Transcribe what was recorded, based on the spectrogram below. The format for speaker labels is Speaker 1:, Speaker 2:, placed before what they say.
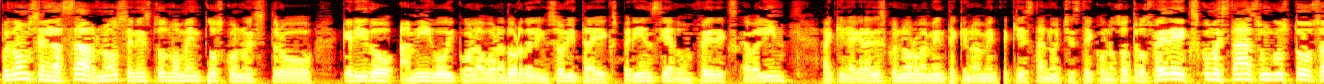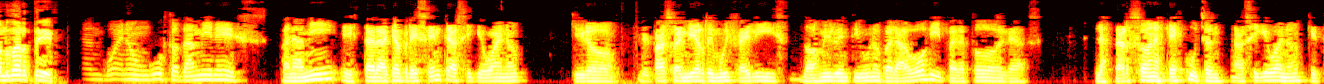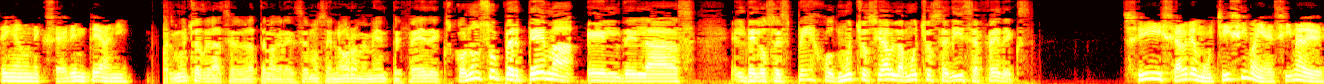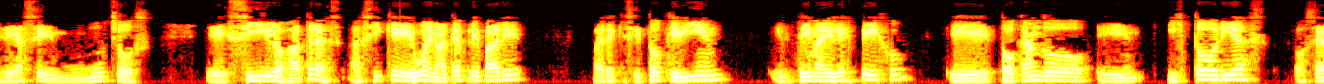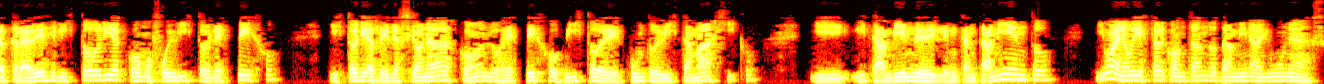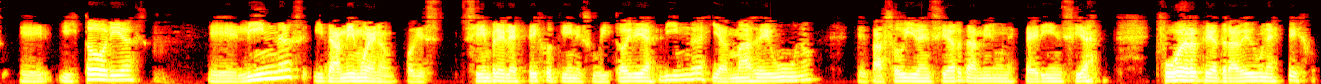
Speaker 1: pues vamos a enlazarnos en estos momentos con nuestro querido amigo y colaborador de la insólita experiencia, don Fedex Cabalín, a quien le agradezco enormemente que nuevamente aquí esta noche esté con nosotros. Fedex, ¿cómo estás? Un gusto saludarte.
Speaker 2: Bueno, un gusto también es para mí estar acá presente, así que bueno, quiero de paso enviarte muy feliz 2021 para vos y para todas las, las personas que escuchan. Así que bueno, que tengan un excelente año.
Speaker 1: Pues muchas gracias, verdad te lo agradecemos enormemente, FedEx. Con un super tema, el de las, el de los espejos. Mucho se habla, mucho se dice, FedEx.
Speaker 2: Sí, se habla muchísimo y encima desde hace muchos eh, siglos atrás. Así que bueno, acá preparé para que se toque bien el tema del espejo, eh, tocando eh, historias, o sea, a través de la historia, cómo fue visto el espejo, historias relacionadas con los espejos vistos desde el punto de vista mágico y, también desde el encantamiento. Y bueno, voy a estar contando también algunas eh, historias lindas y también, bueno, porque siempre el espejo tiene sus historias lindas y a más de uno le pasó vivenciar también una experiencia fuerte a través de un espejo.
